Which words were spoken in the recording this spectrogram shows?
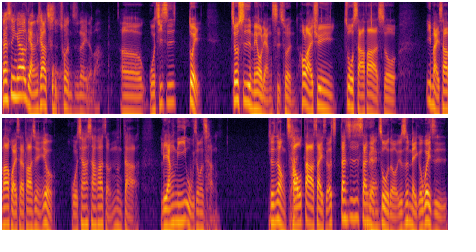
但是应该要量一下尺寸之类的吧？呃，我其实对，就是没有量尺寸。后来去做沙发的时候，一买沙发回来才发现，哟。我家沙发怎么那么大？两米五这么长，就是那种超大 size，而但是是三人座的哦.就是每个位置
